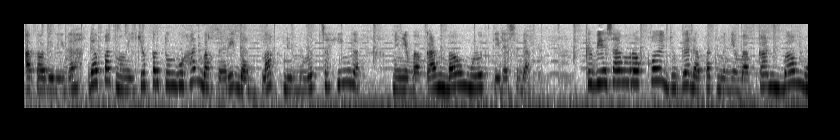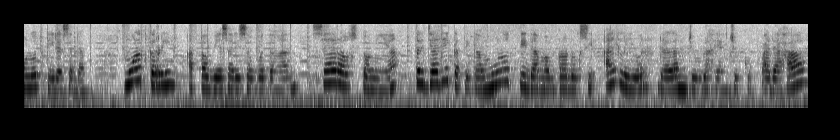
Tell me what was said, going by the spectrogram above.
atau di lidah dapat memicu pertumbuhan bakteri dan plak di mulut sehingga menyebabkan bau mulut tidak sedap. Kebiasaan merokok juga dapat menyebabkan bau mulut tidak sedap. Mulut kering atau biasa disebut dengan serostomia terjadi ketika mulut tidak memproduksi air liur dalam jumlah yang cukup. Padahal,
